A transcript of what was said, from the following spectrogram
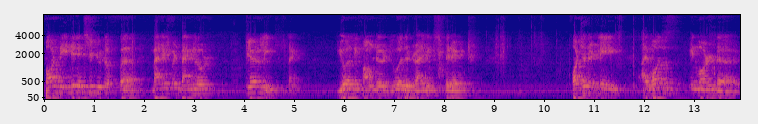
For the Indian Institute of uh, Management Bangalore, clearly, like, you are the founder, you are the driving spirit. Fortunately, I was involved. Uh,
